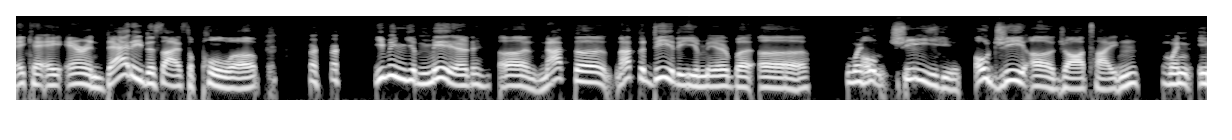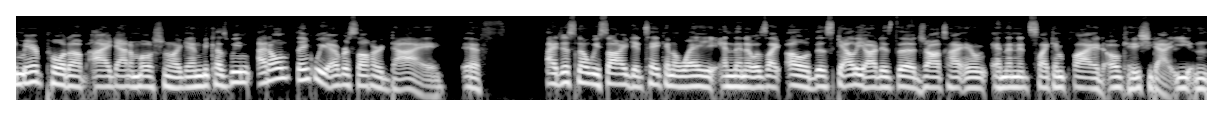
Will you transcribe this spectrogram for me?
aka Eren Daddy, decides to pull up. Even Ymir, uh, not the not the deity Ymir, but uh, When OG OG uh Jaw Titan. when Ymir pulled up, I got emotional again because we I don't think we ever saw her die. If I just know we saw her get taken away, and then it was like, oh, this Galliard is the Jaw Titan, and then it's like implied, okay, she got eaten.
